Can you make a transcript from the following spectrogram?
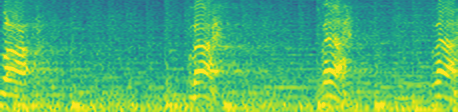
Và và và và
